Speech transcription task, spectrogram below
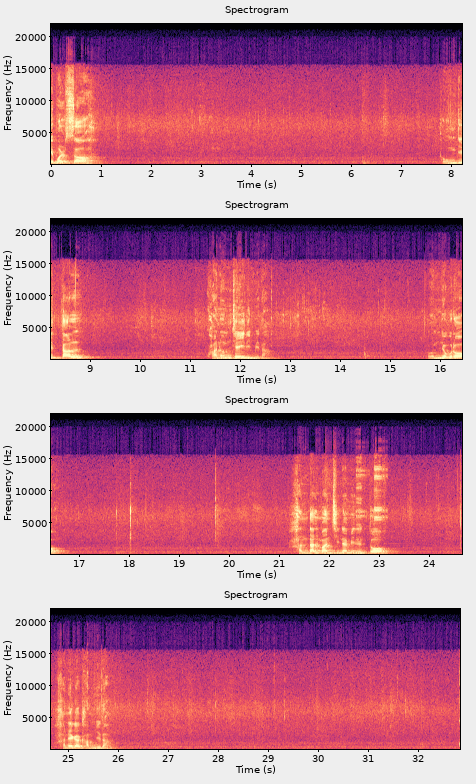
벌써 동짓달 관음제일입니다. 음력으로 한 달만 지나면 또 한 해가 갑니다.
